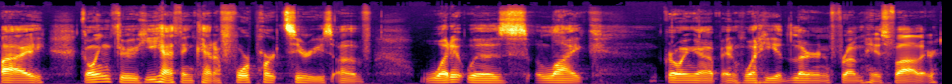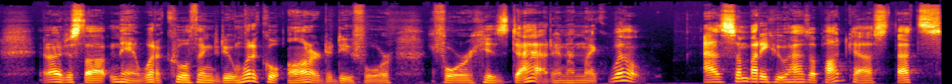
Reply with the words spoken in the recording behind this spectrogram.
by going through. He I think had a four part series of what it was like growing up and what he had learned from his father. And I just thought, man, what a cool thing to do and what a cool honor to do for for his dad. And I'm like, well, as somebody who has a podcast, that's,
